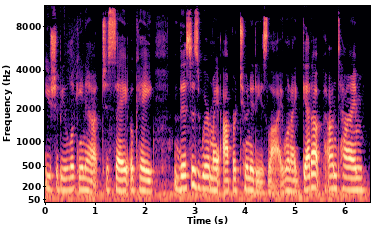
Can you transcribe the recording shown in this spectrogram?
you should be looking at to say, okay, this is where my opportunities lie. When I get up on time,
